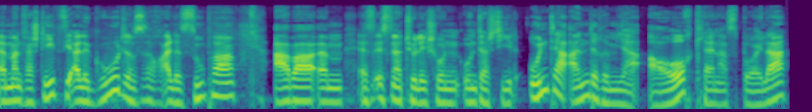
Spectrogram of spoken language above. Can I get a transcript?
Äh, man versteht sie alle gut und es ist auch alles super, aber ähm, es ist natürlich schon ein Unterschied. Unter anderem ja auch, kleiner Spoiler,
